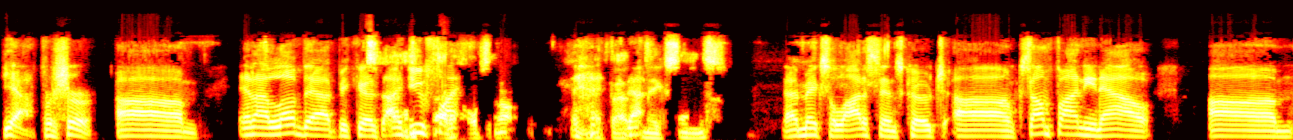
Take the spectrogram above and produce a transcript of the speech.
Yeah, for sure. Um, and I love that because so I do find that, that, makes sense. That makes a lot of sense, Coach. Because um, I'm finding out. Um,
